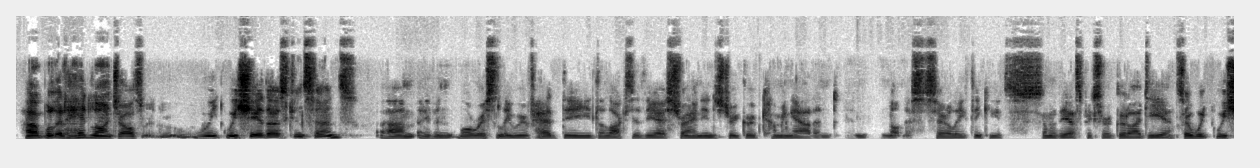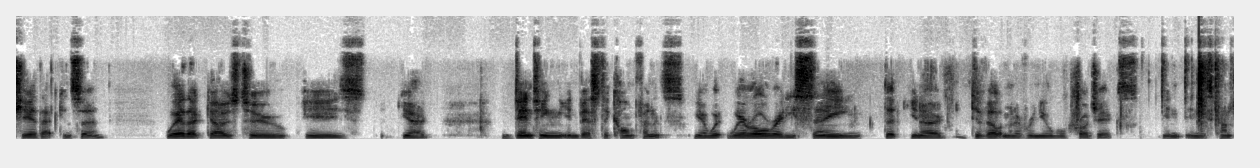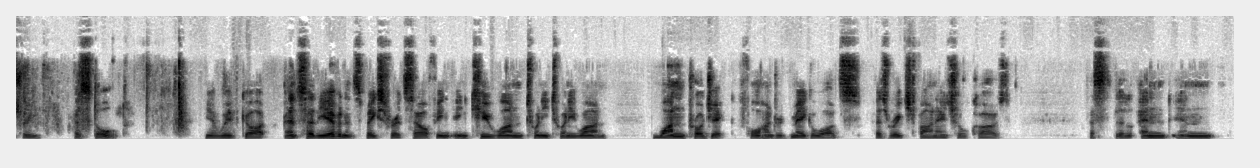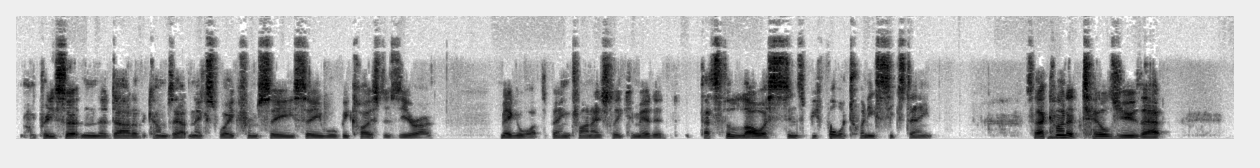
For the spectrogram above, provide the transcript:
Uh, well, at headline, Giles, we, we share those concerns. Um, even more recently, we've had the, the likes of the Australian Industry Group coming out and, and not necessarily thinking some of the aspects are a good idea. So we, we share that concern. Where that goes to is, you know, denting investor confidence. You know, we're, we're already seeing that, you know, development of renewable projects in, in this country has stalled. You know, we've got, and so the evidence speaks for itself. In, in Q1 2021, one project, 400 megawatts, has reached financial close. That's the, and, and I'm pretty certain the data that comes out next week from CEC will be close to zero megawatts being financially committed. That's the lowest since before 2016. So that kind of tells you that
